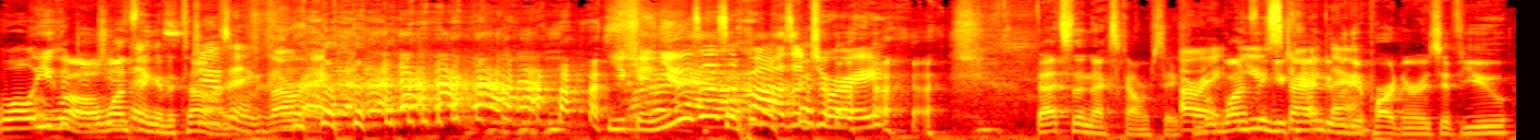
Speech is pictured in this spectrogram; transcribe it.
Well, you can Well, do two one thing at a time. Two things. All right. you can use as a suppository. That's the next conversation. All But one you thing you start can do with your partner is if you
